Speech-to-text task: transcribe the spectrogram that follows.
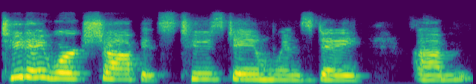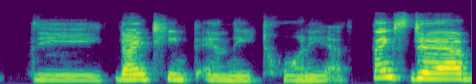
Two-day workshop. It's Tuesday and Wednesday. Um, the 19th and the 20th. Thanks, Deb.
